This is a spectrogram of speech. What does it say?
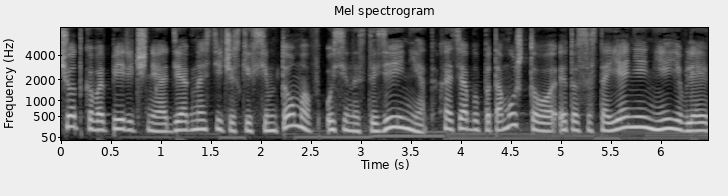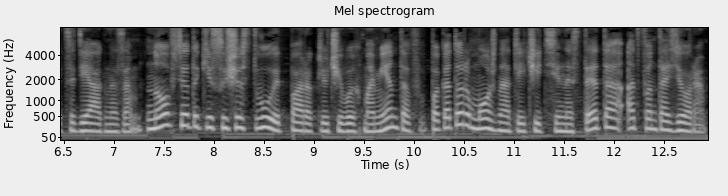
Четкого перечня диагностических симптомов у синестезии нет, хотя бы потому, что это состояние не является диагнозом. Но все-таки существует пара ключевых моментов, по которым можно отличить синестета от фантазера.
